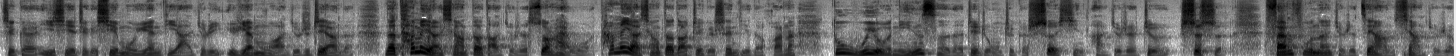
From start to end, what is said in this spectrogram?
这个一些这个邪魔怨地啊，就是冤魔啊，就是这样的。那他们要想得到，就是损害我；他们要想得到这个身体的话呢，都无有吝啬的这种这个摄性啊，就是就事实反那。就是这样想，就是，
